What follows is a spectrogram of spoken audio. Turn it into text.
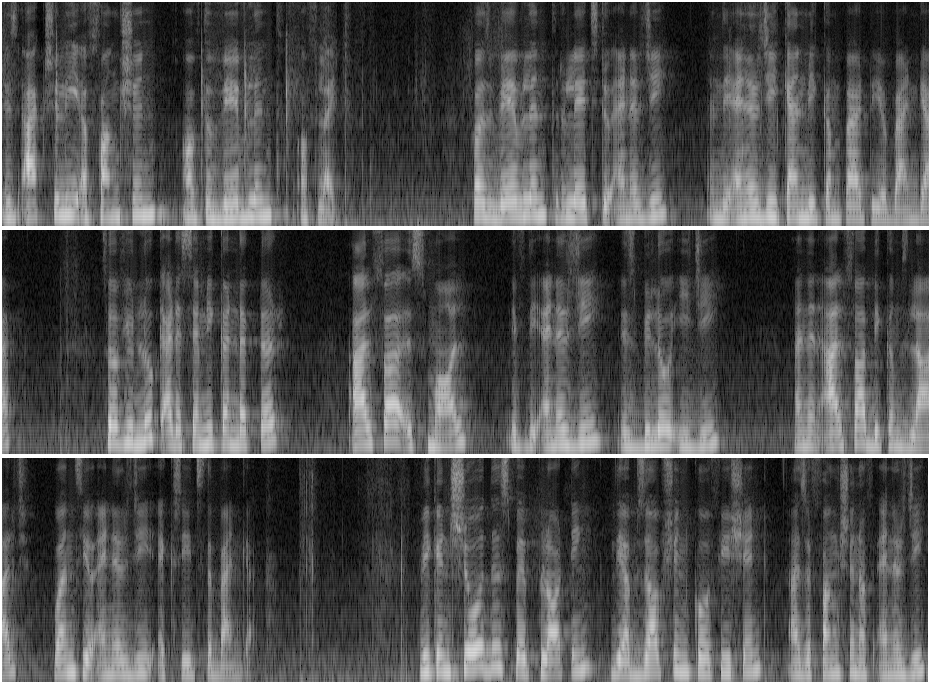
is actually a function of the wavelength of light because wavelength relates to energy and the energy can be compared to your band gap. So, if you look at a semiconductor alpha is small if the energy is below E g and then alpha becomes large once your energy exceeds the band gap. We can show this by plotting the absorption coefficient as a function of energy.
